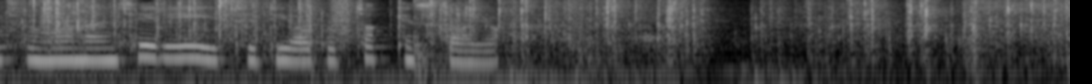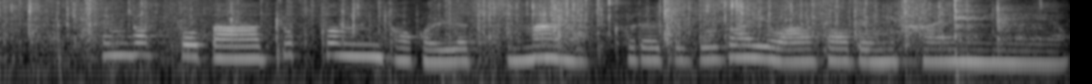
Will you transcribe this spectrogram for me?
주문한 실이 드디어 도착했어요. 생각보다 조금 더 걸렸지만 그래도 무사히 와서 너무 다행이에요.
